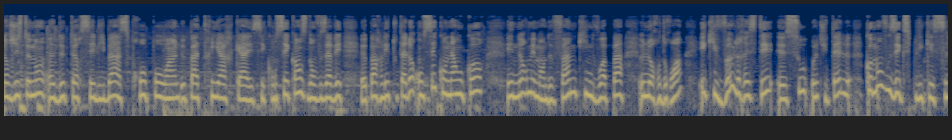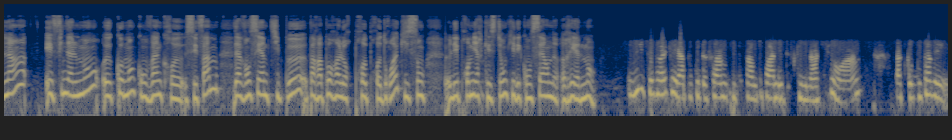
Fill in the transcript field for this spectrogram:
Alors justement, euh, docteur Céliba, à ce propos, hein, le patriarcat et ses conséquences dont vous avez euh, parlé tout à l'heure, on sait qu'on a encore énormément de femmes qui ne voient pas leurs droits et qui veulent rester euh, sous tutelle. Comment vous expliquez cela et finalement, comment convaincre ces femmes d'avancer un petit peu par rapport à leurs propres droits qui sont les premières questions qui les concernent réellement? Oui, c'est vrai qu'il y a beaucoup de femmes qui ne sentent pas les discriminations. Hein? Parce que vous savez,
